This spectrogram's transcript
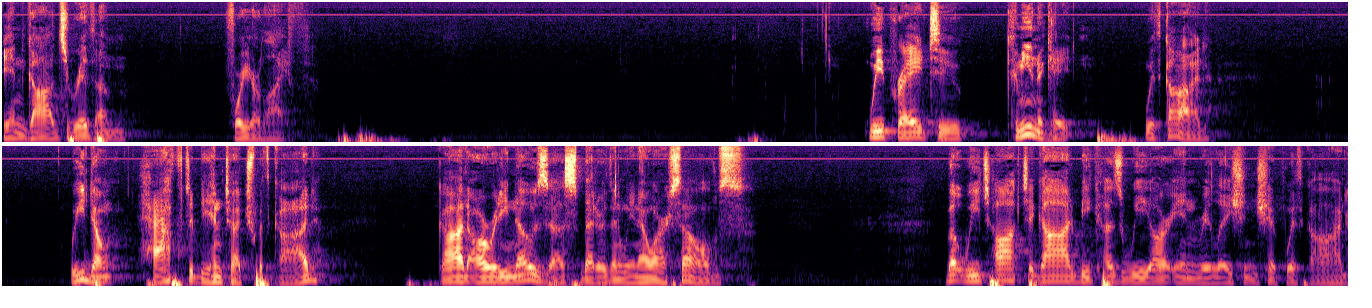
in God's rhythm for your life. We pray to communicate with God. We don't have to be in touch with God. God already knows us better than we know ourselves. But we talk to God because we are in relationship with God.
